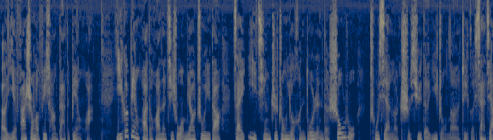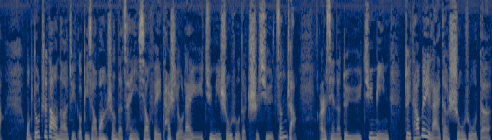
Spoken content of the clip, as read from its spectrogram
呃，也发生了非常大的变化。一个变化的话呢，其实我们要注意到，在疫情之中，有很多人的收入。出现了持续的一种呢这个下降。我们都知道呢，这个比较旺盛的餐饮消费，它是有赖于居民收入的持续增长，而且呢，对于居民对他未来的收入的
